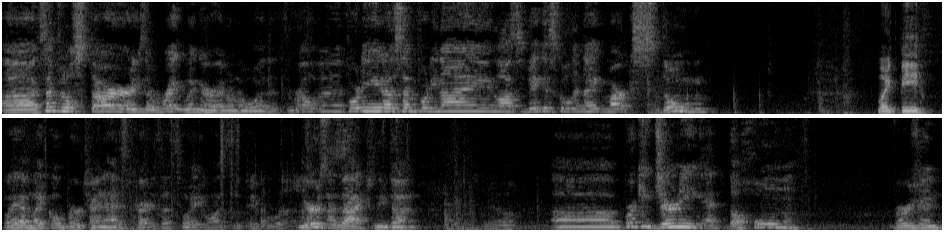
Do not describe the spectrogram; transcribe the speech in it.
Uh, exceptional star. He's a right winger. I don't know why that's relevant. 48 out of 749. Las Vegas Golden Knight. Mark Stone. Mike B. Oh yeah, Michael Bertrand has cards. That's why he wants the paperwork. Yours is actually done. Yeah. Uh, rookie Journey at the home version.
